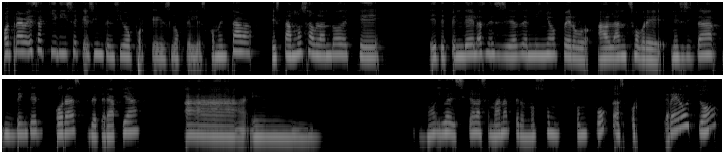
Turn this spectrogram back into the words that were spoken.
Otra vez aquí dice que es intensivo porque es lo que les comentaba. Estamos hablando de que eh, depende de las necesidades del niño, pero hablan sobre necesita 20 horas de terapia ah, en, no iba a decir a la semana, pero no son, son pocas, porque creo yo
